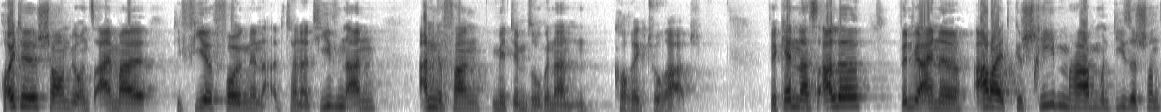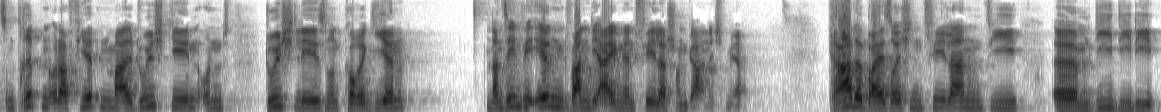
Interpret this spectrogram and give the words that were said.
Heute schauen wir uns einmal die vier folgenden Alternativen an, angefangen mit dem sogenannten Korrektorat. Wir kennen das alle, wenn wir eine Arbeit geschrieben haben und diese schon zum dritten oder vierten Mal durchgehen und durchlesen und korrigieren, dann sehen wir irgendwann die eigenen Fehler schon gar nicht mehr. Gerade bei solchen Fehlern wie ähm, die, die die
